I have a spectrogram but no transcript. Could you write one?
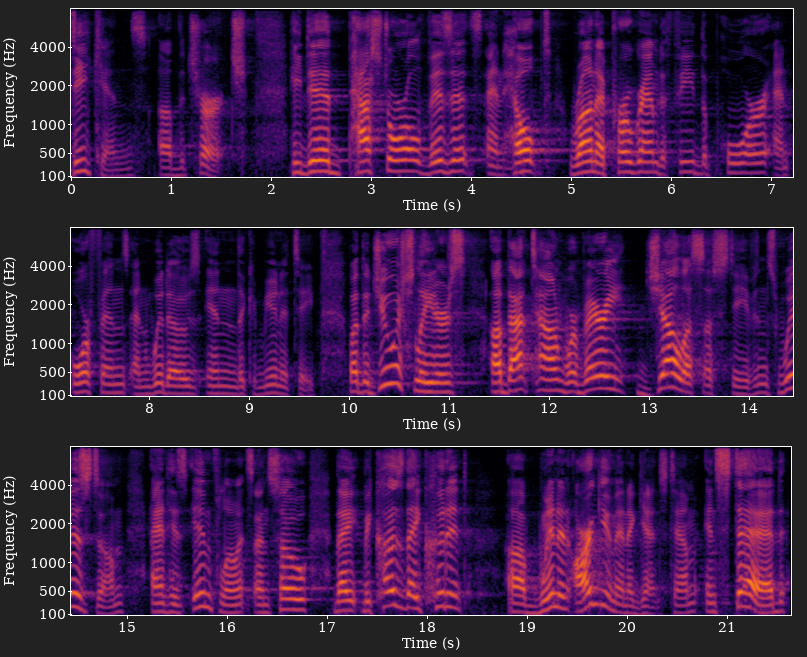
deacons of the church. He did pastoral visits and helped run a program to feed the poor and orphans and widows in the community. But the Jewish leaders of that town were very jealous of Stephen's wisdom and his influence, and so they, because they couldn't uh, win an argument against him, instead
